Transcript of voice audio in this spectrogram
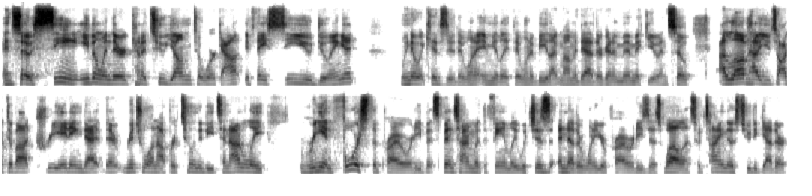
And so, seeing even when they're kind of too young to work out, if they see you doing it, we know what kids do. They want to emulate, they want to be like mom and dad, they're going to mimic you. And so I love how you talked about creating that that ritual and opportunity to not only reinforce the priority but spend time with the family which is another one of your priorities as well. And so tying those two together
